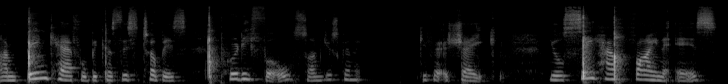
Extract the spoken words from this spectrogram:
I'm being careful because this tub is pretty full, so I'm just going to give it a shake. You'll see how fine it is.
